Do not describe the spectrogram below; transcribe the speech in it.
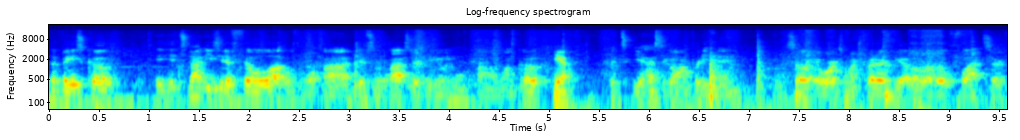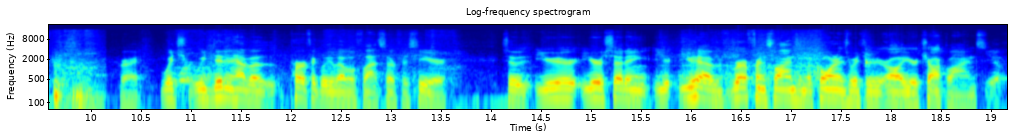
the base coat it's not easy to fill a lot with uh, gypsum plaster if you're doing uh, one coat. Yeah. It's, it has to go on pretty thin, so it works much better if you have a level flat surface. Right, which we didn't have a perfectly level flat surface here. So you're you're setting you, you have reference lines in the corners, which are all your chalk lines. Yep.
